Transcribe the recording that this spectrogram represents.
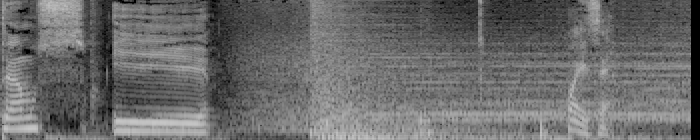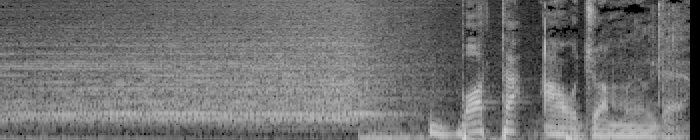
Voltamos e. Pois é. Bota áudio, Amanda.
